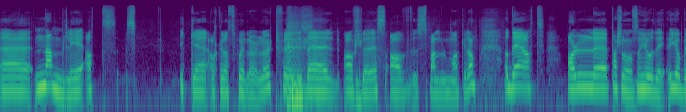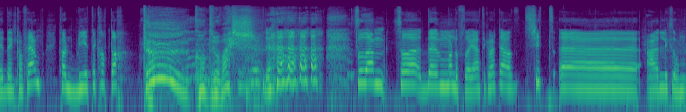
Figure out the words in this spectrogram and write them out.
Eh, nemlig at Ikke akkurat spoiler alert, for det avsløres av spillmakerne. Og det er at alle personer som jobber i den kafeen, kan bli til katter. Kontrovers! så, de, så det man oppdager etter hvert, er at shit uh, er liksom,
